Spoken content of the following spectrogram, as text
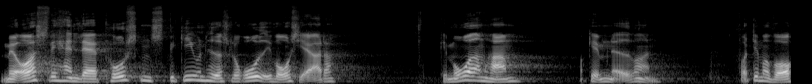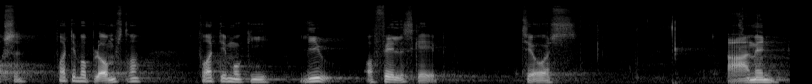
med os vil han lade påskens begivenheder slå rod i vores hjerter. Gennem ordet om ham og gennem advaren. For at det må vokse, for at det må blomstre, for at det må give liv og fællesskab til os. Amen.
